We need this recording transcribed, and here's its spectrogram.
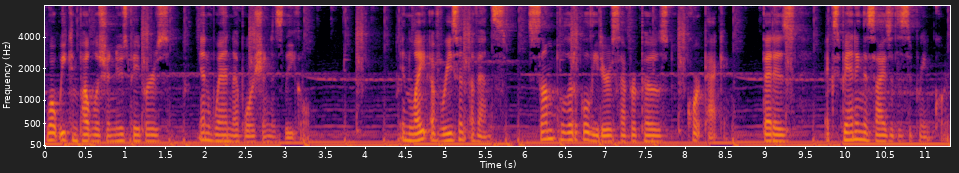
what we can publish in newspapers, and when abortion is legal. In light of recent events, some political leaders have proposed court packing that is, expanding the size of the Supreme Court.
